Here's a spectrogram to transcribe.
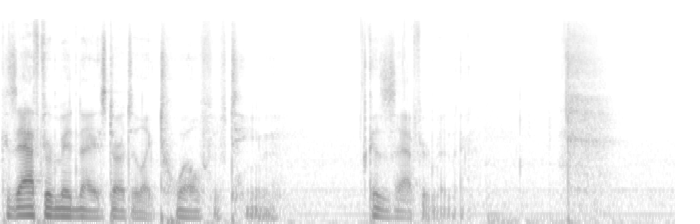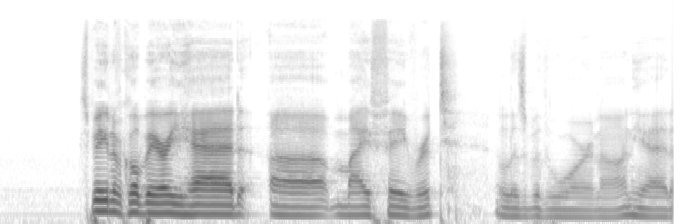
because after midnight it starts at like twelve fifteen because it's after midnight. Speaking of Colbert, he had uh, my favorite Elizabeth Warren on. He had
